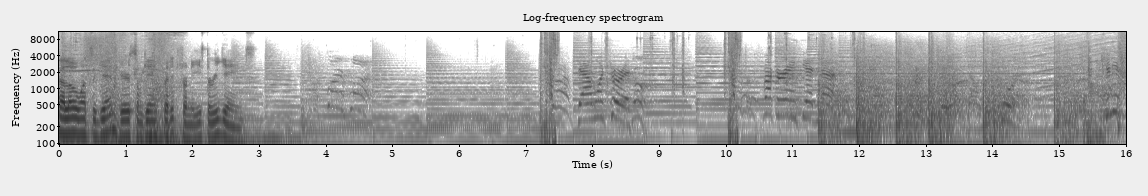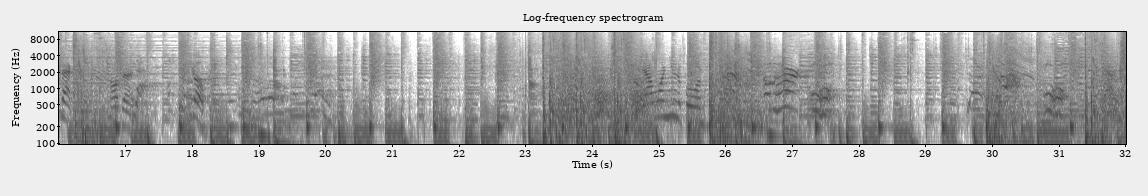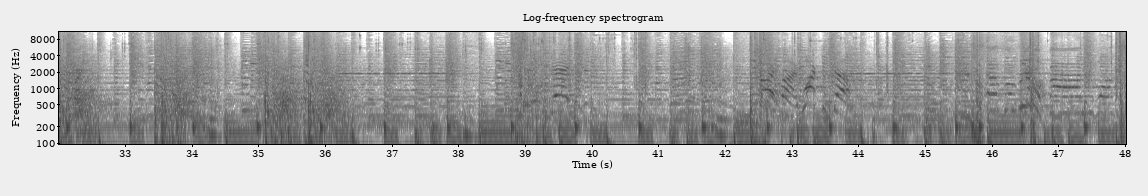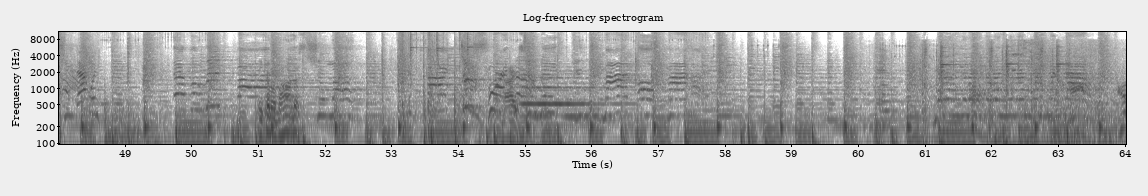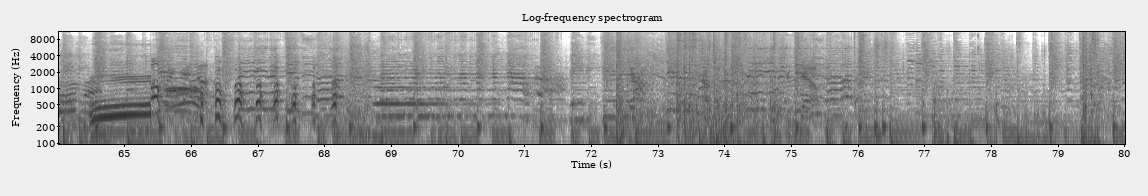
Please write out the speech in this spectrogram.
Hello once again, here's some game footage from these three games. They coming behind us. Nice. Down.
